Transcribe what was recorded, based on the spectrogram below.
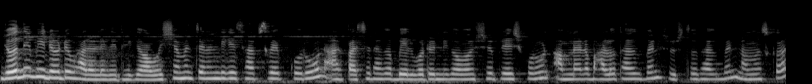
যদি ভিডিওটি ভালো লেগে থাকে, অবশ্যই আমার চ্যানেলটিকে সাবস্ক্রাইব করুন আর পাশে থাকা বেল বাটনটিকে অবশ্যই প্রেস করুন। আপনারা ভালো থাকবেন, সুস্থ থাকবেন। নমস্কার।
